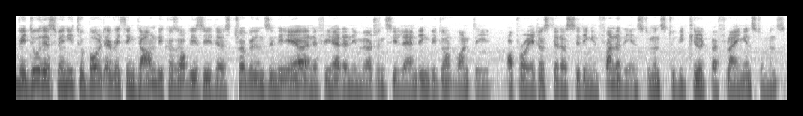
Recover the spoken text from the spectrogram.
we do this, we need to bolt everything down because obviously there's turbulence in the air. And if we had an emergency landing, we don't want the operators that are sitting in front of the instruments to be killed by flying instruments.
